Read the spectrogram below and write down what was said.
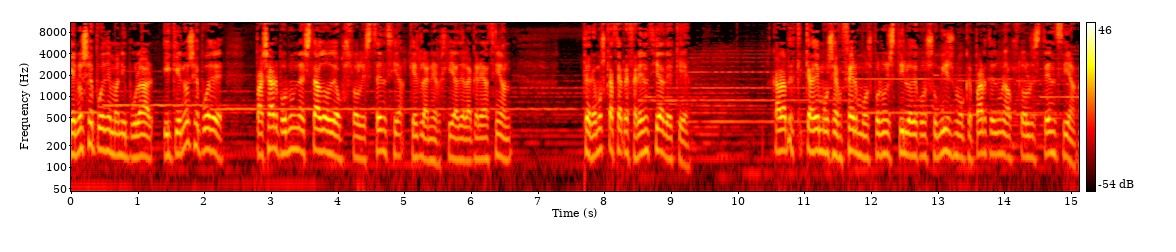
que no se puede manipular y que no se puede pasar por un estado de obsolescencia, que es la energía de la creación, tenemos que hacer referencia de que cada vez que caemos enfermos por un estilo de consumismo que parte de una obsolescencia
